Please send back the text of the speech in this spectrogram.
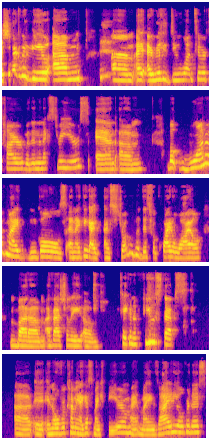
shared with you, um, um, I, I, really do want to retire within the next three years. And um, but one of my goals, and I think I, I've struggled with this for quite a while, but um, I've actually um, taken a few steps uh, in, in, overcoming, I guess, my fear, my, my anxiety over this.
